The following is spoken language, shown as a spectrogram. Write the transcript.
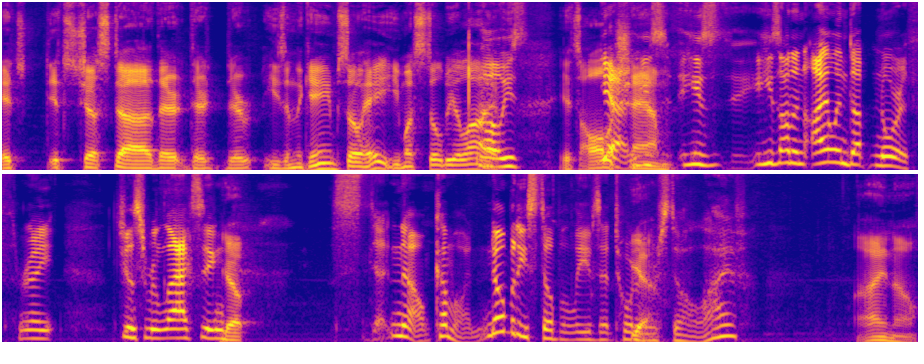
it's it's just uh, they're they're they're he's in the game, so hey, he must still be alive. oh he's it's all yeah a sham. he's he's he's on an island up north, right? Just relaxing. Yep. No, come on. Nobody still believes that Tortimer's still alive. I know,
